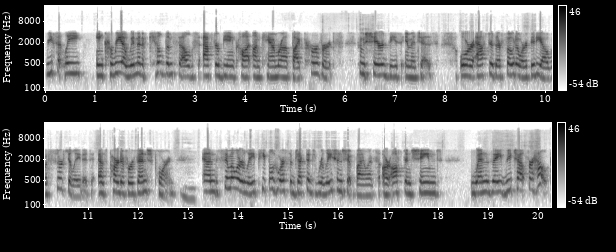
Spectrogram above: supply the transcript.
Recently, in Korea, women have killed themselves after being caught on camera by perverts who shared these images or after their photo or video was circulated as part of revenge porn. Mm-hmm. And similarly, people who are subjected to relationship violence are often shamed when they reach out for help.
